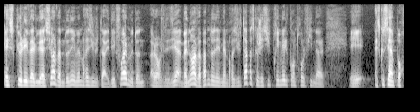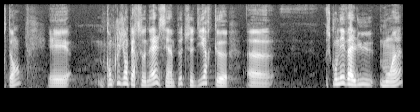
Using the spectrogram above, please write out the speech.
est-ce que l'évaluation, elle va me donner les mêmes résultats? Et des fois, elle me donne. Alors je me dis, ah ben non, elle va pas me donner les mêmes résultats parce que j'ai supprimé le contrôle final. Et est-ce que c'est important? Et conclusion personnelle, c'est un peu de se dire que euh, ce qu'on évalue moins,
